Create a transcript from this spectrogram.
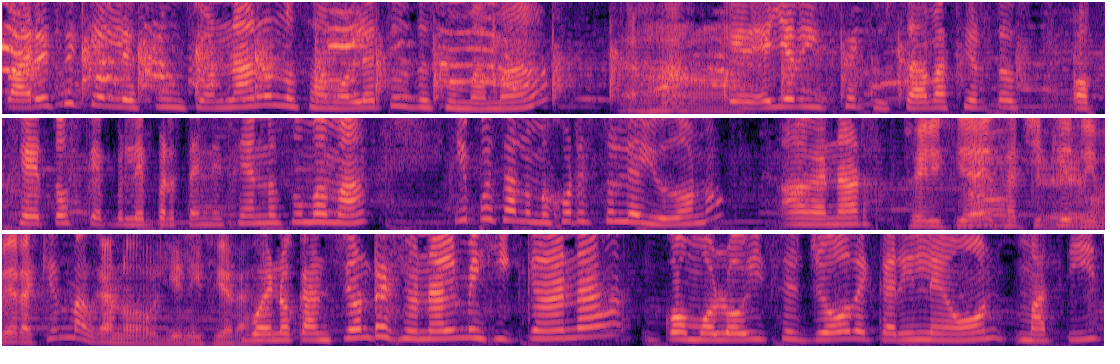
Parece que les funcionaron los amuletos de su mamá. Ajá. Que ella dice que usaba ciertos objetos que le pertenecían a su mamá. Y pues a lo mejor esto le ayudó, ¿no? A ganar. Felicidades No a Chiqui creo. Rivera. ¿Quién más ganó, Jennifer? Bueno, canción regional mexicana, como lo hice yo, de Karim León, Matiz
